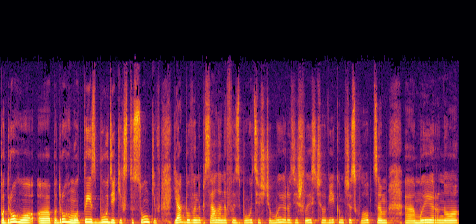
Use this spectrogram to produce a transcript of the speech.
По-другому, ти з будь-яких стосунків, як би ви написали на Фейсбуці, що ми розійшлися з чоловіком чи з хлопцем е, мирно,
